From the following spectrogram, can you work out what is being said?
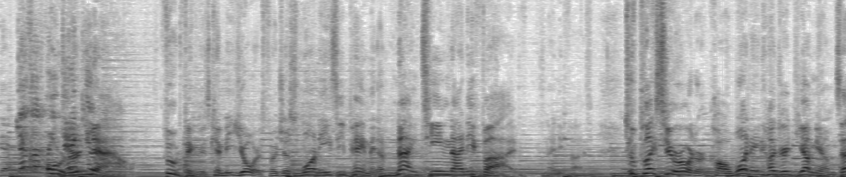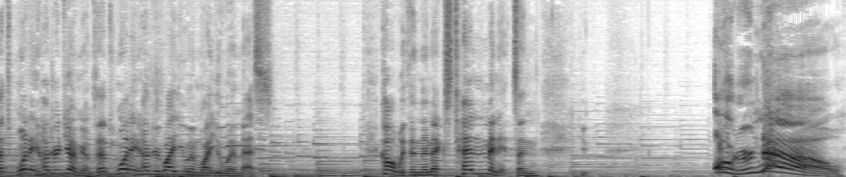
death. This is Order ridiculous. now. Food fingers can be yours for just one easy payment of $19.95. 95. To place your order, call 1-800-YUM-YUMS. That's 1-800-YUM-YUMS. That's 1-800-YUM-YUMS. Call within the next 10 minutes and... You... Order now!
